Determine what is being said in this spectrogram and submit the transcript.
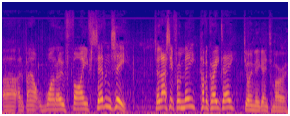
uh, at about 105.70. So that's it from me. Have a great day. Join me again tomorrow.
